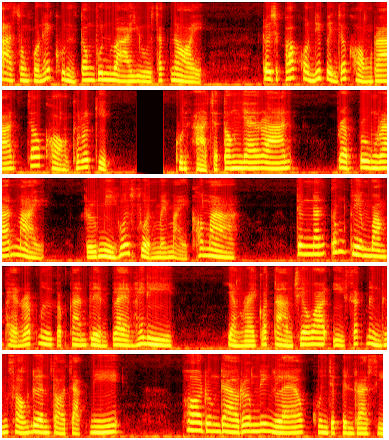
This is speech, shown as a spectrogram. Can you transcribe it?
อาจส่งผลให้คุณต้องวุ่นวายอยู่สักหน่อย โดยเฉพาะคนที่เป็นเจ้าของร้านเจ้าของธุรกิจ คุณอาจจะต้องย้ายร้าน ปรับปรุงร้านใหม่ หรือมีหุ้นส่วนใหม่ ๆ เข้ามา ดังนั้นต้องเตรียมวางแผนรับมือกับการเปลี่ยนแปลงให้ดี อย่างไรก็ตามเชื่อว่าอีกสัก 1-2 เดือนต่อจากนี้ พอดวงดาวเริ่มนิ่งแล้ว คุณจะเป็นราศี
